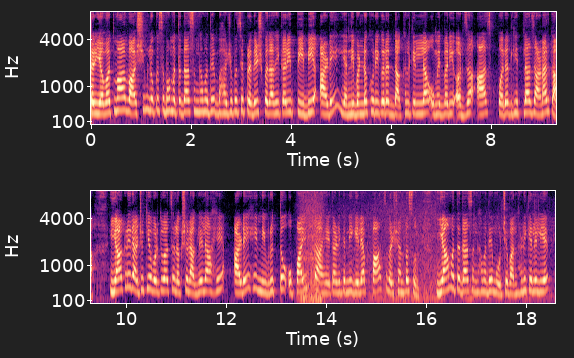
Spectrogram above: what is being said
तर यवतमाळ वाशिम लोकसभा मतदारसंघामध्ये भाजपचे प्रदेश पदाधिकारी पी बी आडे यांनी बंडखोरी करत दाखल केलेला उमेदवारी अर्ज आज परत घेतला जाणार का? याकडे राजकीय वर्तुळाचं लक्ष लागलेलं आहे. आडे हे निवृत्त उपायुक्त आहेत आणि त्यांनी गेल्या पाच वर्षांपासून या मतदारसंघामध्ये मोर्चे बांधणी केलेली आहे.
